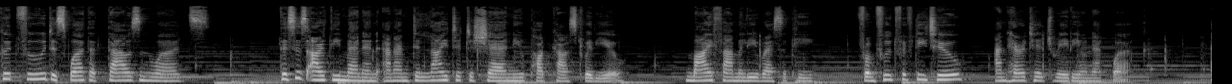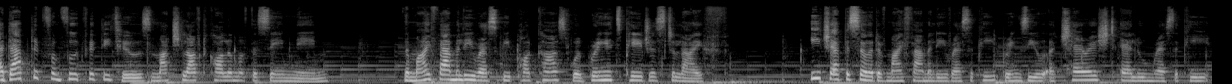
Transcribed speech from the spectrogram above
Good food is worth a thousand words. This is Arati Menon, and I'm delighted to share a new podcast with you My Family Recipe from Food 52 and Heritage Radio Network. Adapted from Food 52's much loved column of the same name, the My Family Recipe podcast will bring its pages to life. Each episode of My Family Recipe brings you a cherished heirloom recipe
